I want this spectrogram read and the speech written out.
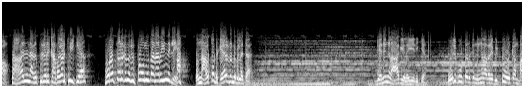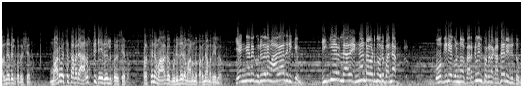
താനിനകത്ത് കയറി കഥ കടച്ചിരിക്കുക. പുറത്തു നടക്കുന്ന വിപ്ലവമൊന്നും താൻ അറിയുന്നില്ലേ? ഒന്ന് അകത്തോട്ട് കയറിട്ടുണ്ട് പിള്ളച്ച. ജനങ്ങൾ ആകെ ഇളകിയിരിക്കുക ഒരു കൂട്ടർക്ക് നിങ്ങൾ അവരെ വിട്ടുകൊടുക്കാൻ പറഞ്ഞതിൽ പ്രതിഷേധം. മറുവശത്ത് അവരെ അറസ്റ്റ് ചെയ്തതിൽ പ്രതിഷേധം. പ്രശ്നമാകെ ഗുരുതരമാണെന്ന് പറഞ്ഞാൽ മതിയല്ലോ. എങ്ങനെ ഗുരുതരമാകാതിരിക്കും? ഇങ്ങേരല്ലാതെ എങ്ങാണ്ട കൊടുക്കുന്ന ഒരു പന്ന പോക്കിരിയെ കൊണ്ട് സർക്കിൾ ഇൻസ്പെക്ടറെ കസേര ഇരുത്തും.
